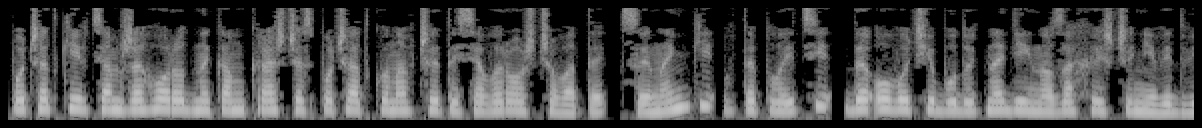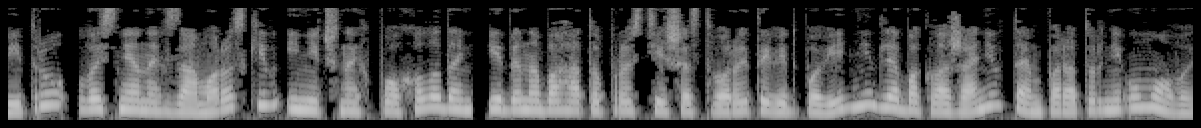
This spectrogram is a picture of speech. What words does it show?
Початківцям же городникам краще спочатку навчитися вирощувати синенькі в теплиці, де овочі будуть надійно захищені від вітру, весняних заморозків і нічних похолодань, і де набагато простіше створити відповідні для баклажанів температурні умови.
